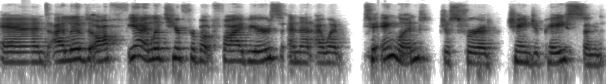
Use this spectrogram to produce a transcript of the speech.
and I lived off. Yeah, I lived here for about five years, and then I went to England just for a change of pace and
